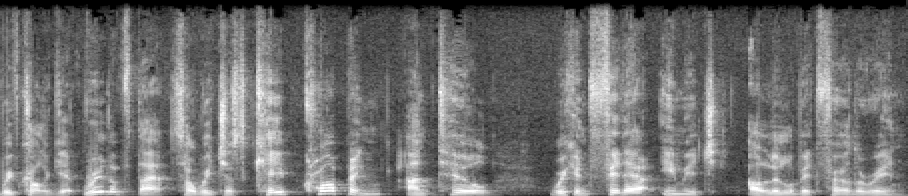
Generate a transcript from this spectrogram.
We've got to get rid of that. So we just keep cropping until we can fit our image a little bit further in.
